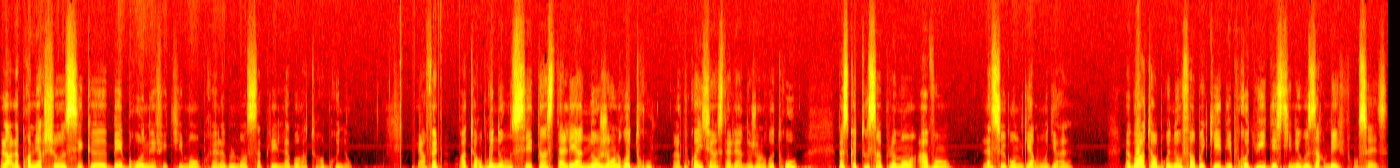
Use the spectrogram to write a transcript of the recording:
Alors la première chose, c'est que Bébron, effectivement, préalablement, s'appelait Laboratoire Bruno. Et en fait, laboratoire Bruno s'est installé à Nogent-le-Retrou. Alors pourquoi il s'est installé à Nogent-le-Retrou? Parce que tout simplement, avant la Seconde Guerre mondiale, le laboratoire Bruno fabriquait des produits destinés aux armées françaises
